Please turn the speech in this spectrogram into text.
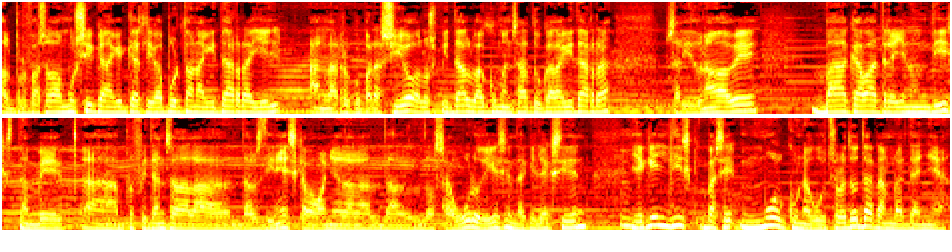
el professor de música en aquest cas li va portar una guitarra i ell, en la recuperació a l'hospital, va començar a tocar la guitarra, se li donava bé, va acabar traient un disc també eh, aprofitant-se de la, dels diners que va guanyar de la, del, del seguro, diguéssim, d'aquell accident, mm. i aquell disc va ser molt conegut, sobretot a Gran Bretanya.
